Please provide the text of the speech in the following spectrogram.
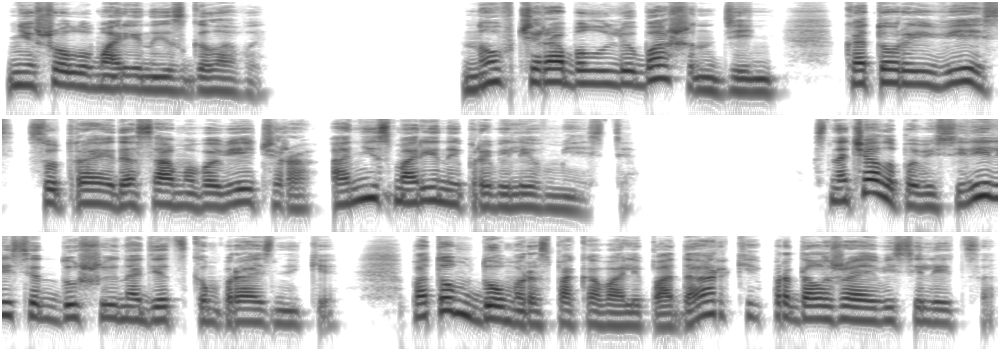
не шел у Марины из головы. Но вчера был Любашин день, который весь, с утра и до самого вечера, они с Мариной провели вместе. Сначала повеселились от души на детском празднике, потом дома распаковали подарки, продолжая веселиться.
